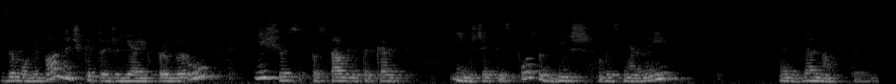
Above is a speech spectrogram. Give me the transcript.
зимові баночки, тож я їх приберу і щось поставлю таке інший якийсь посуд, більш весняний е, для настрою.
